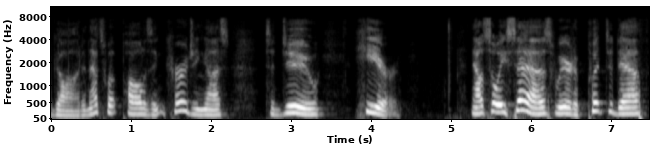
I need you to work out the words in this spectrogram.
God. And that's what Paul is encouraging us to do here. Now, so he says we are to put to death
